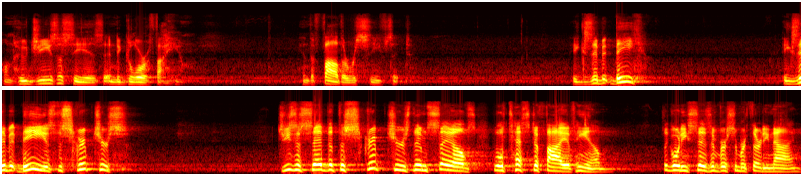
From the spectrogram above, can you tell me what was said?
on who Jesus is and to glorify Him. And the Father receives it. Exhibit B. Exhibit B is the Scriptures. Jesus said that the scriptures themselves will testify of him. Look at what he says in verse number 39.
